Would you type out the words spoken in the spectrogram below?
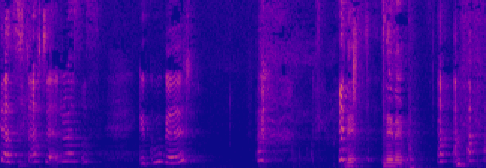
dass ich dachte, du hast es gegoogelt. Nee, nee, nee.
